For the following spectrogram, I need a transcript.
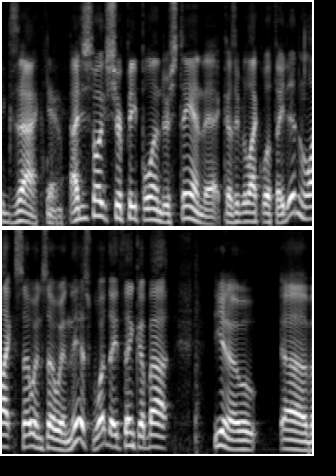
Exactly. Yeah. I just want to make sure people understand that because they'd be like, well, if they didn't like so and so in this, what they think about, you know, uh,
